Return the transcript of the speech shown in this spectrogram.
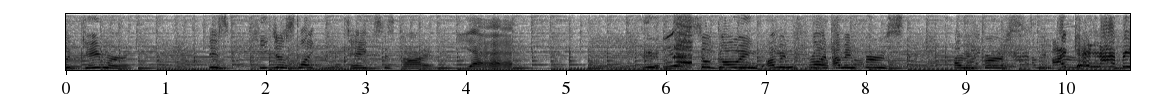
Problem gamer is he just like takes his time. Yeah. Still going. I'm in front. I'm in first. I'm in first. I cannot be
